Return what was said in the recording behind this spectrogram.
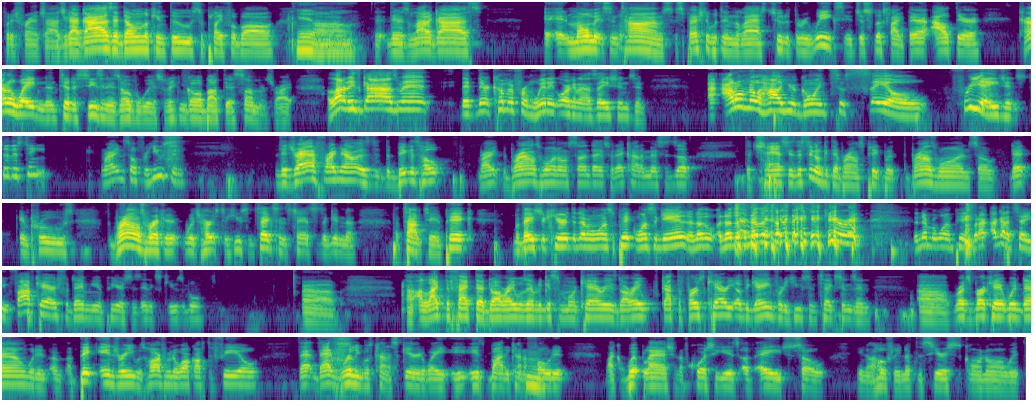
for this franchise. You got guys that don't look enthused to play football. Hell Um, no. there's a lot of guys at moments and times, especially within the last two to three weeks, it just looks like they're out there kind of waiting until the season is over with so they can go about their summers, right? A lot of these guys, man, they, they're coming from winning organizations, and I, I don't know how you're going to sell free agents to this team, right? And so for Houston, the draft right now is the, the biggest hope right? The Browns won on Sunday, so that kind of messes up the chances. They're still gonna get their Browns pick, but the Browns won, so that improves the Browns record, which hurts the Houston Texans' chances of getting a, a top 10 pick. But they secured the number one pick once again. Another another another Sunday securing the number one pick. But I, I gotta tell you, five carries for Dameon Pierce is inexcusable. Uh, I I like the fact that Dare was able to get some more carries. Dare got the first carry of the game for the Houston Texans, and uh, Rex Burkhead went down with a, a- a big injury. It was hard for him to walk off the field. That that really was kind of scary the way he, his body kind of Mm. folded like a whiplash, and of course he is of age, so you know hopefully nothing serious is going on with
